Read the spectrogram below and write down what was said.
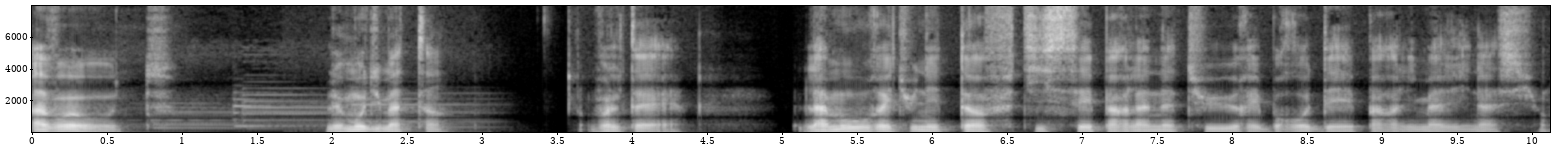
À voix haute. Le mot du matin. Voltaire. L'amour est une étoffe tissée par la nature et brodée par l'imagination.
